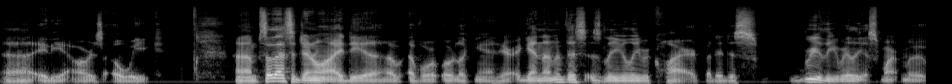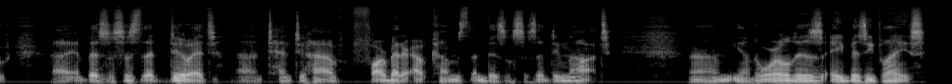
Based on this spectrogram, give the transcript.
uh, 80 hours a week. Um, so that's a general idea of, of, what we're looking at here. Again, none of this is legally required, but it is really, really a smart move. Uh, and businesses that do it uh, tend to have far better outcomes than businesses that do not. Um, you know, the world is a busy place.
